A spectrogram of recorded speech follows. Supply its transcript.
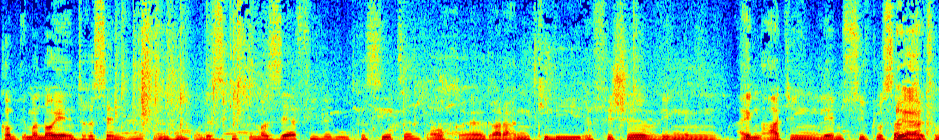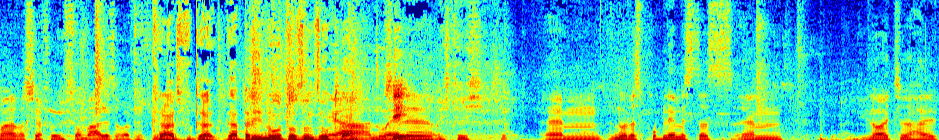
bekommt immer neue Interessenten. Und es gibt immer sehr viele, die interessiert sind, auch äh, gerade an Kili-Fische wegen dem eigenartigen Lebenszyklus, sage Ja. ich jetzt mal, was ja für uns normal ist, aber für viele Gerade bei den Notos und so, ja, klar. annuelle, richtig. Ähm, nur das Problem ist, dass ähm, die Leute halt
